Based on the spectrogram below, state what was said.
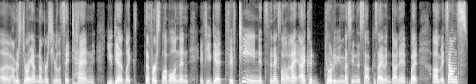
uh, I'm just throwing out numbers here. Let's say 10, you get like the first level. And then if you get 15, it's the next level. And I, I could totally be messing this up because I haven't done it, but um, it sounds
